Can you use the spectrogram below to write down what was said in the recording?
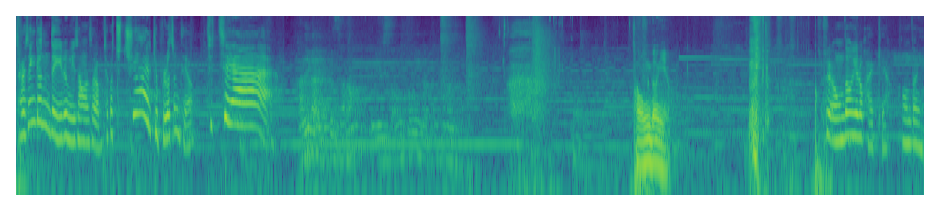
잘생겼는데 이름 이상한 사람. 제가 추추야 이렇게 불러주면 돼요. 추추야. 다리가 예쁜 사람, vs 엉덩이가 튼튼한 사람. 저 엉덩이요. 그래 엉덩이로 갈게요. 엉덩이.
